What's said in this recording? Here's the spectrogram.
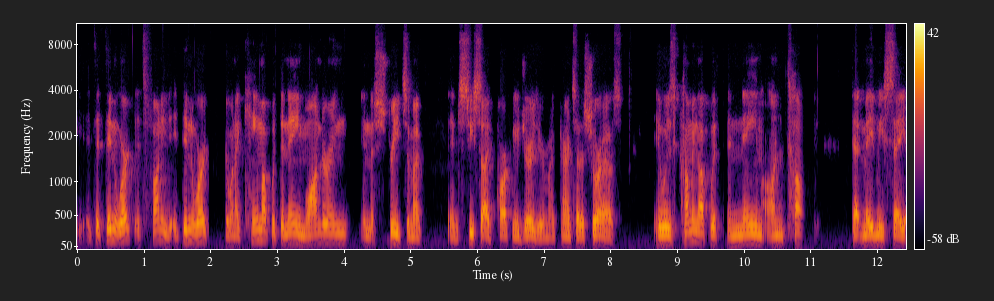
it, it, didn't work. It's funny. It didn't work. When I came up with the name Wandering in the Streets in my in Seaside Park, New Jersey, where my parents had a shore house, it was coming up with the name Untuckit that made me say,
